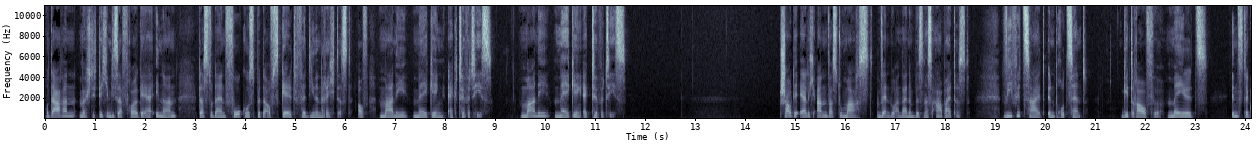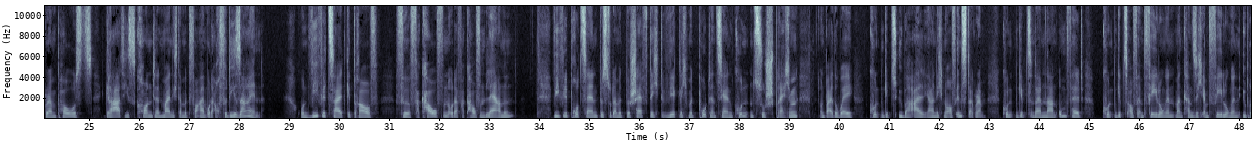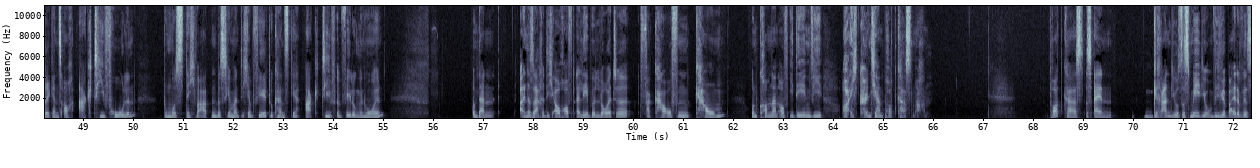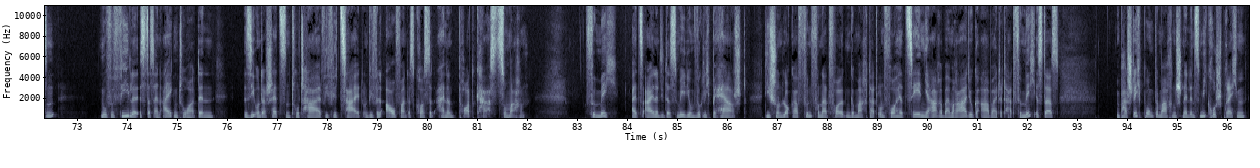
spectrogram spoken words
Und daran möchte ich dich in dieser Folge erinnern, dass du deinen Fokus bitte aufs Geldverdienen richtest, auf Money Making Activities. Money Making Activities. Schau dir ehrlich an, was du machst, wenn du an deinem Business arbeitest. Wie viel Zeit in Prozent geht drauf für Mails, Instagram-Posts, Gratis-Content meine ich damit vor allem oder auch für Design. Und wie viel Zeit geht drauf für Verkaufen oder Verkaufen lernen? Wie viel Prozent bist du damit beschäftigt, wirklich mit potenziellen Kunden zu sprechen? Und by the way, Kunden gibt's überall, ja, nicht nur auf Instagram. Kunden gibt's in deinem nahen Umfeld, Kunden gibt's auf Empfehlungen. Man kann sich Empfehlungen übrigens auch aktiv holen. Du musst nicht warten, bis jemand dich empfiehlt. Du kannst dir aktiv Empfehlungen holen. Und dann eine Sache, die ich auch oft erlebe, Leute verkaufen kaum und kommen dann auf Ideen wie, oh, ich könnte ja einen Podcast machen. Podcast ist ein grandioses Medium, wie wir beide wissen. Nur für viele ist das ein Eigentor, denn sie unterschätzen total, wie viel Zeit und wie viel Aufwand es kostet, einen Podcast zu machen. Für mich, als eine, die das Medium wirklich beherrscht, die schon locker 500 Folgen gemacht hat und vorher zehn Jahre beim Radio gearbeitet hat, für mich ist das ein paar Stichpunkte machen, schnell ins Mikro sprechen,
